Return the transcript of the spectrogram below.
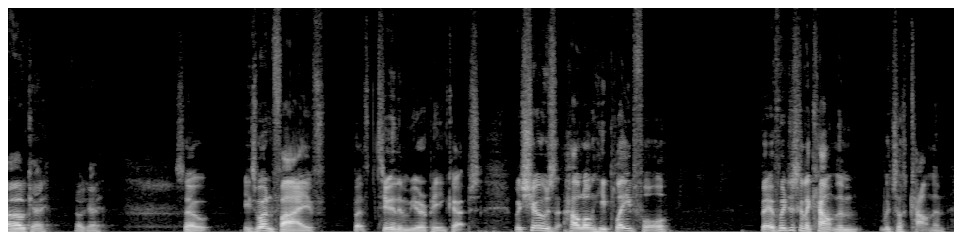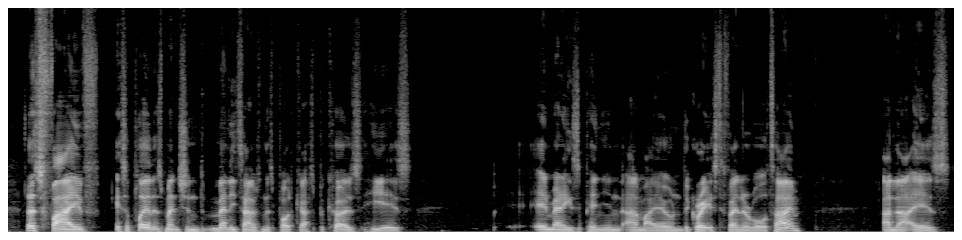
Oh, okay. Okay. So he's won five, but two of them European Cups, which shows how long he played for. But if we're just going to count them, we just count them. There's five. It's a player that's mentioned many times in this podcast because he is, in many's opinion and my own, the greatest defender of all time, and that is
